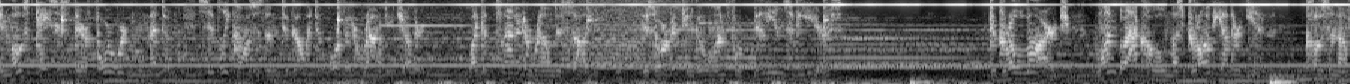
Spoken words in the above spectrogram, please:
In most cases, their forward momentum simply causes them to go into orbit around each other, like a planet around a sun. This orbit can go on for billions of years. To grow large, one black hole must draw the other in, close enough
